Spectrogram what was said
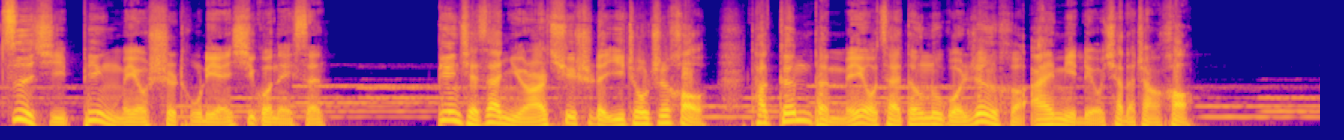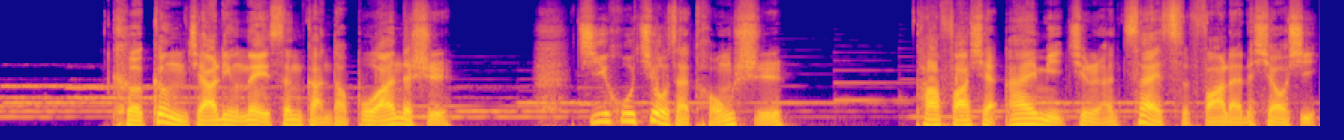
自己并没有试图联系过内森，并且在女儿去世的一周之后，他根本没有再登录过任何艾米留下的账号。可更加令内森感到不安的是，几乎就在同时，他发现艾米竟然再次发来了消息：“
